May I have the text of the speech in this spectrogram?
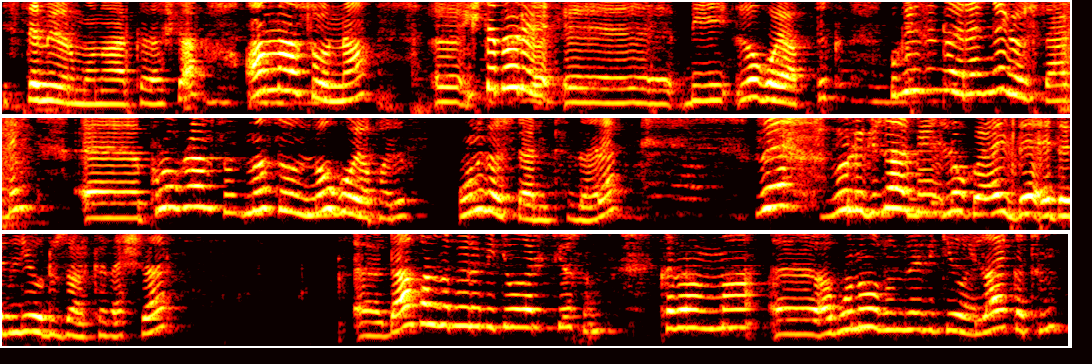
İstemiyorum onu arkadaşlar. Ondan sonra e, işte böyle e, bir logo yaptık. Bugün sizlere ne gösterdim? E, programsız nasıl logo yaparız onu gösterdim sizlere. Ve böyle güzel bir logo elde edebiliyoruz arkadaşlar. E, daha fazla böyle videolar istiyorsanız kanalıma e, abone olun ve videoya like atın.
